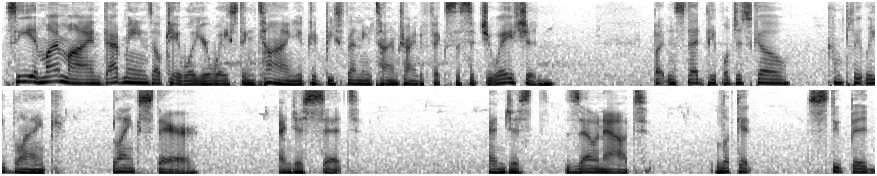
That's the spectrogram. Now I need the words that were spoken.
See, in my mind, that means okay, well, you're wasting time. You could be spending time trying to fix the situation. But instead, people just go completely blank, blank stare, and just sit and just zone out, look at stupid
